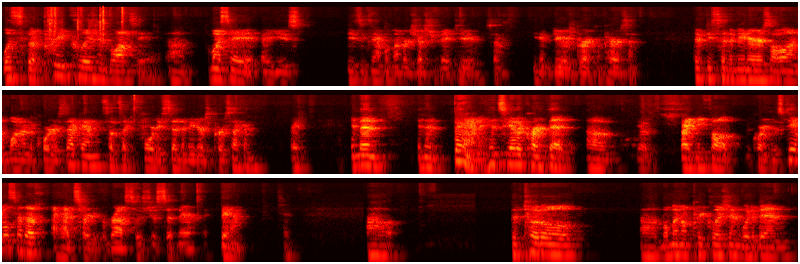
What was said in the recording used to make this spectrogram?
What's the pre-collision velocity? Um, I want to say I used these example numbers yesterday too, so you can do a direct comparison. 50 centimeters all in one and a quarter seconds, so it's like 40 centimeters per second, right? And then and then bam, it hits the other cart that um, you know, by default, according to this table setup, I had started to rest, so it's just sitting there, like, bam. Okay. Uh, the total uh, momentum pre-collision would have been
